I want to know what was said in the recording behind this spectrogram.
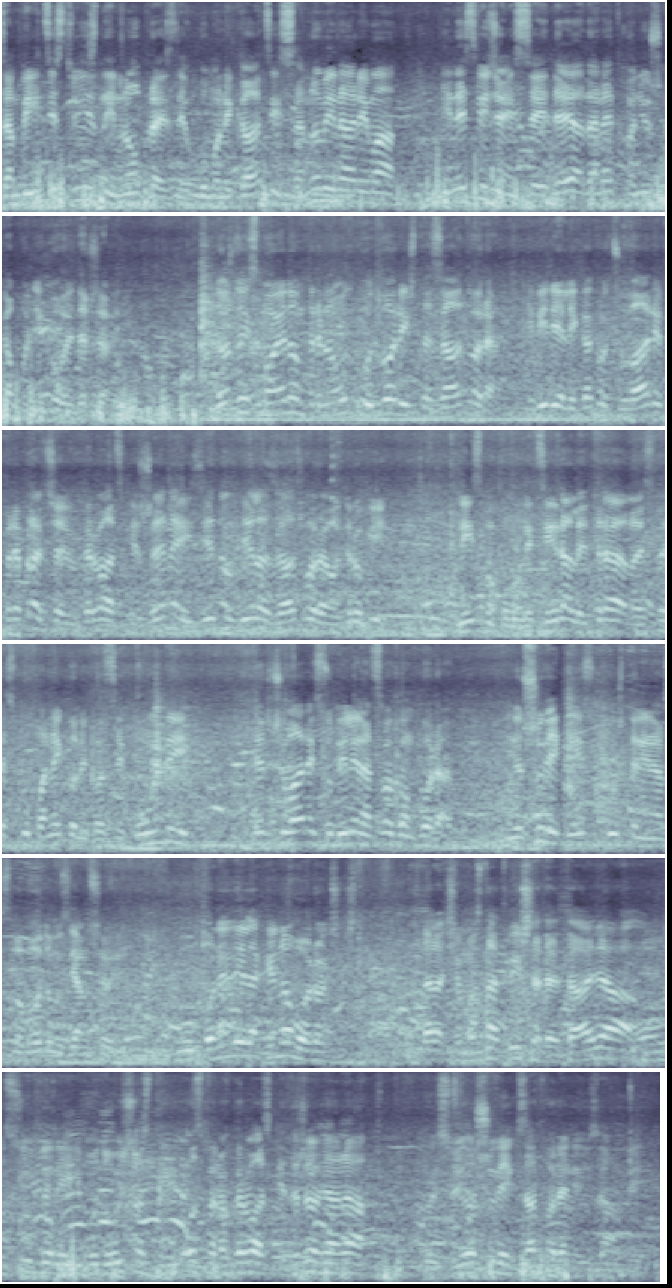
Zambijci su iznimno oprezni u komunikaciji sa novinarima i ne sviđa im se ideja da netko njuška po njihovoj državi. Došli smo u jednom trenutku u dvorište zatvora i vidjeli kako čuvari prepraćaju hrvatske žene iz jednog dijela zatvora u drugi. Nismo komunicirali, trajalo je sve skupa nekoliko sekundi, jer čuvari su bili na svakom koraku. I još uvijek nisu pušteni na slobodu uz jamčevinu. U ponedjeljak je novo ročište. Tada ćemo znati više detalja o sudbini i budućnosti osmero hrvatskih državljana koji su još uvijek zatvoreni u zamku.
